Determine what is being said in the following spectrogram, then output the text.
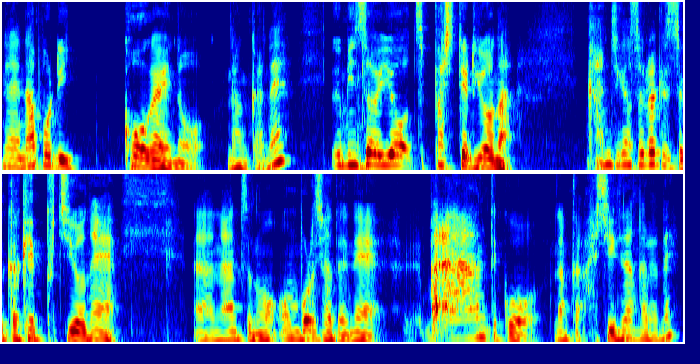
ね、ナポリ郊外のなんかね海沿いを突っ走ってるような感じがするわけですよ。崖っぷちをねあなんつうのオンボロ車でねバーンってこうなんか走りながらね、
